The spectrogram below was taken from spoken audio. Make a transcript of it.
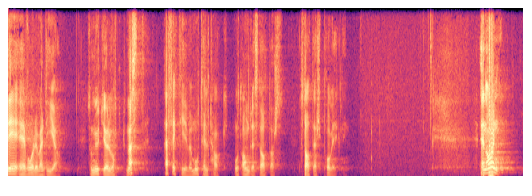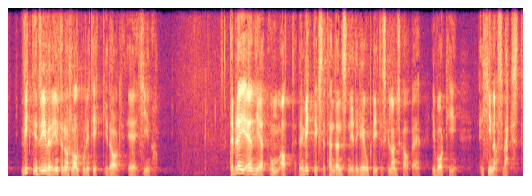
det er våre verdier, som utgjør vårt mest effektive mottiltak mot andre staters, staters påvirkning. En annen viktig driver i internasjonal politikk i dag er Kina. Det er bred enighet om at den viktigste tendensen i det geopolitiske landskapet i vår tid er Kinas vekst.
